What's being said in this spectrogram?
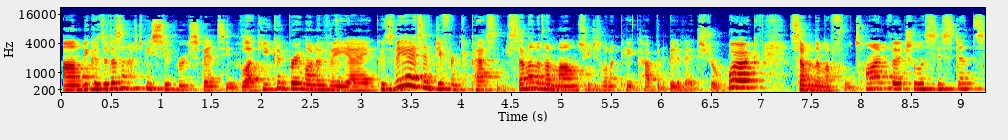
Um, because it doesn't have to be super expensive. Like you can bring on a VA because VAs have different capacities. Some of them are mums who just want to pick up a bit of extra work. Some of them are full time virtual assistants.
